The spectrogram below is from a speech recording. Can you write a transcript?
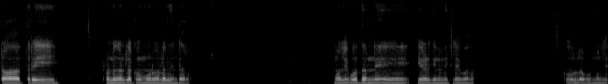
రాత్రి రెండు గంటలకు మూడు గంటలకు తింటారు. మళ్ళీ పొద్దున్నే ఏడుకి ఎనిమిదికి లేవాలి. స్కూల్లో మళ్ళీ.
